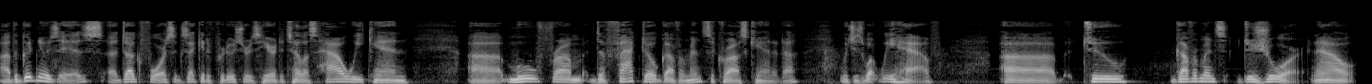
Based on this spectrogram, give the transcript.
Uh, the good news is uh, Doug Force, executive producer, is here to tell us how we can uh, move from de facto governments across Canada, which is what we have, uh, to governments de jure. Now,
